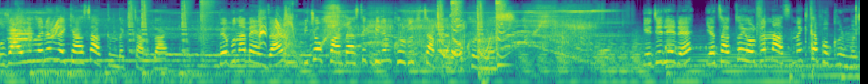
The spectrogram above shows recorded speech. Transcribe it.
Uzaylıların zekası hakkında kitaplar. Ve buna benzer birçok fantastik bilim kurgu kitapları okurmuş. Geceleri yatakta yorganın altında kitap okurmuş.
